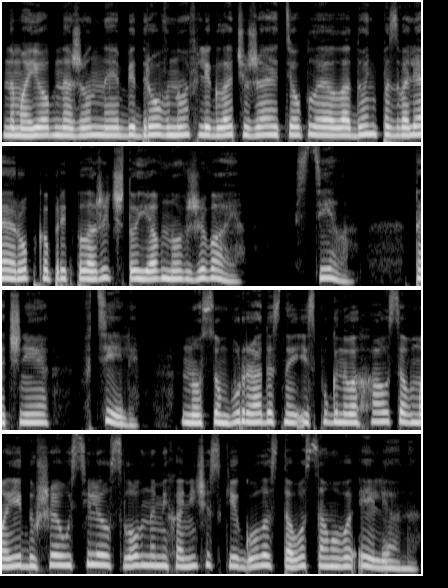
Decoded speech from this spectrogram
На моё обнажённое бедро вновь легла чужая тёплая ладонь, позволяя робко предположить, что я вновь живая. С телом. Точнее, в теле. Но сумбур радостной испуганного хаоса в моей душе усилил словно механический голос того самого Элиана.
